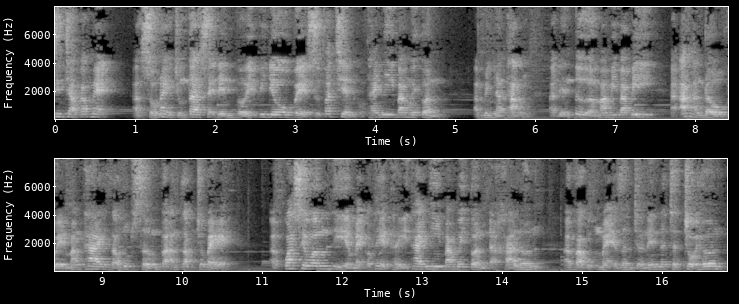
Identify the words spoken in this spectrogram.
Xin chào các mẹ, à, số này chúng ta sẽ đến với video về sự phát triển của thai nhi 30 tuần. À, mình là Thắng, à, đến từ à, Mami Baby, à, app hàng đầu về mang thai, giáo dục sớm và ăn dặm cho bé. À, qua siêu âm thì mẹ có thể thấy thai nhi 30 tuần đã khá lớn à, và bụng mẹ dần trở nên chật trội hơn.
